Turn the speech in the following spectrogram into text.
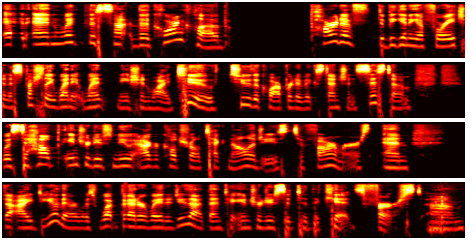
and and with the the corn club part of the beginning of 4-h and especially when it went nationwide too to the cooperative extension system was to help introduce new agricultural technologies to farmers and the idea there was what better way to do that than to introduce it to the kids first right. um,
